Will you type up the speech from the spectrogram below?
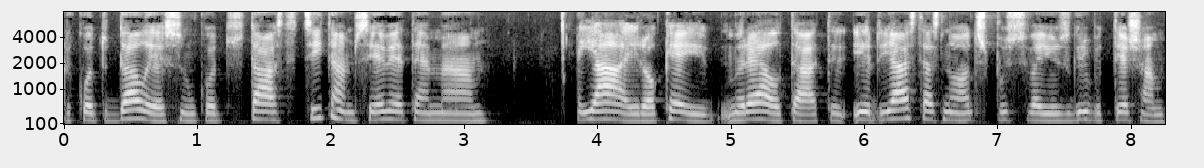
ar ko tu dalies un ko tu stāsti citām sievietēm. Uh, Jā, ir ok, realitāte ir jāstāsta no otras puses, vai jūs gribat tiešām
